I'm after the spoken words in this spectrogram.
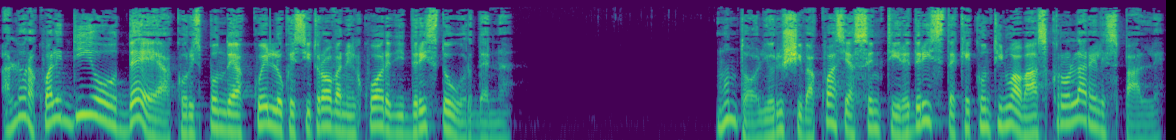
Allora quale dio o dea corrisponde a quello che si trova nel cuore di Drist Urden? Montolio riusciva quasi a sentire Drist che continuava a scrollare le spalle.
